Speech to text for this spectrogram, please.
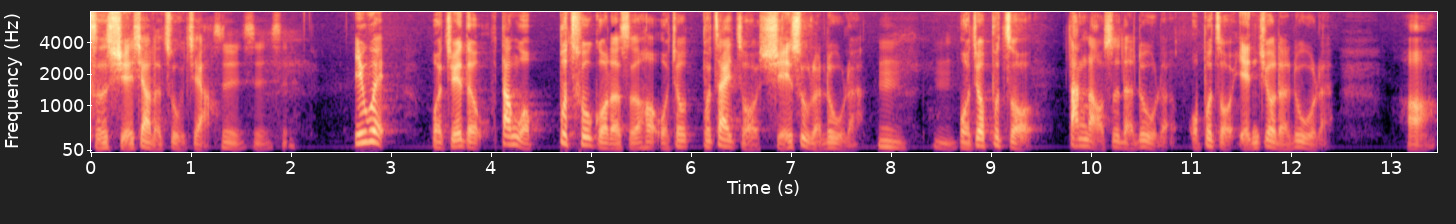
辞学校的助教。是是是，因为我觉得当我不出国的时候，我就不再走学术的路了，嗯嗯，我就不走当老师的路了，我不走研究的路了，啊。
